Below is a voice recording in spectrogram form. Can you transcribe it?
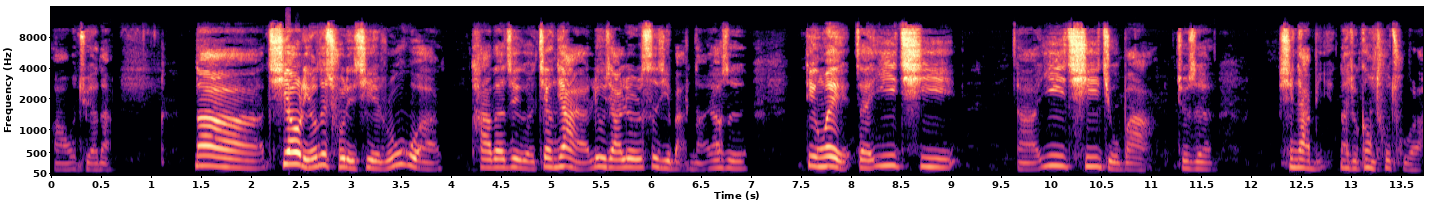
啊，我觉得。那七幺零的处理器，如果它的这个降价呀，六加六十四 G 版的，要是定位在一七啊一七九八，就是性价比那就更突出了。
